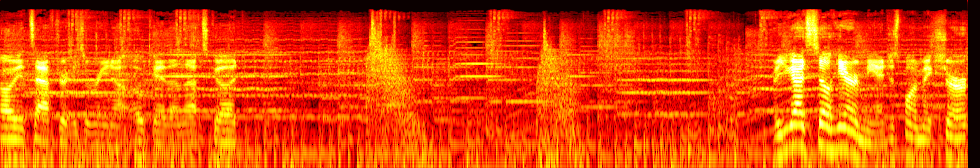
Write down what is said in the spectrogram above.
Oh, it's after his arena. Okay, then that's good. Are you guys still hearing me? I just want to make sure.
